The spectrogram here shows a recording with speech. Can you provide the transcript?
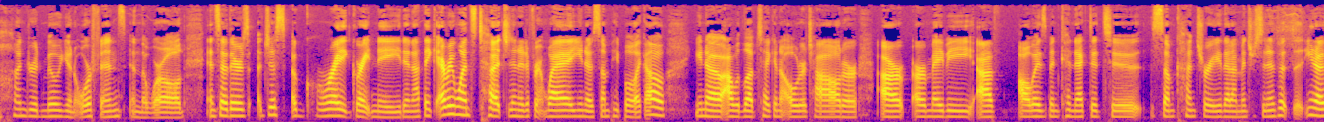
a hundred million orphans in the world, and so there's just a great, great need. And I think everyone's touched in a different way. You know, some people like, oh, you know, I would love taking an older child, or or or maybe I've always been connected to some country that I'm interested in. But you know,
